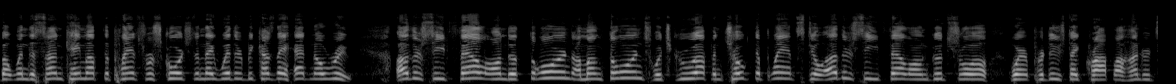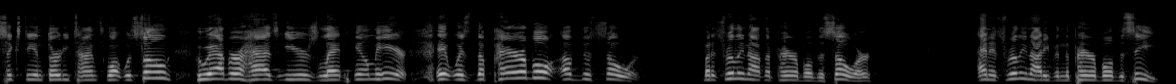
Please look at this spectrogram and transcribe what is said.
but when the sun came up, the plants were scorched and they withered because they had no root. Other seed fell on the thorn among thorns, which grew up and choked the plant. Still other seed fell on good soil, where it produced a crop 160 and 30 times what was sown. Whoever has ears, let him hear. It was the parable of the sower. But it's really not the parable of the sower, and it's really not even the parable of the seed.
